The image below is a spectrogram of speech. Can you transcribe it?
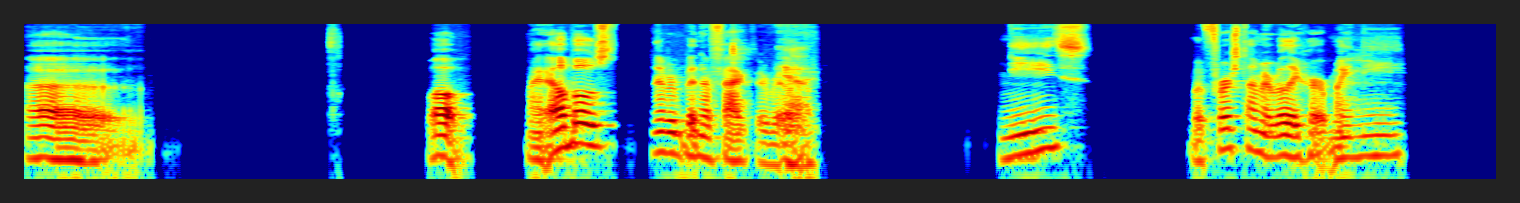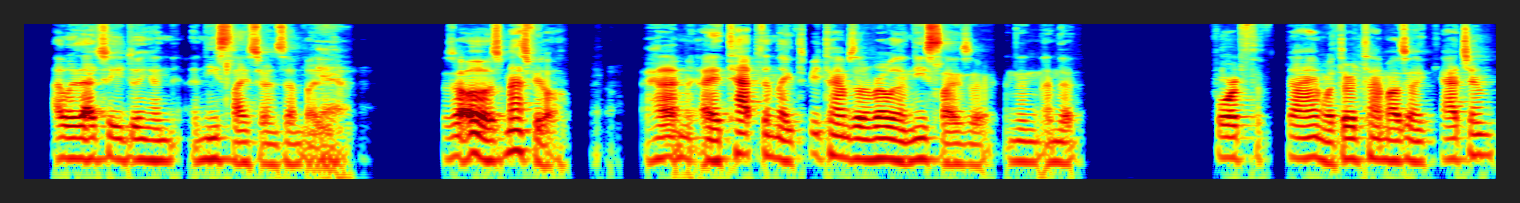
uh, well, my elbows never been a factor really. Yeah. Knees, but first time it really hurt my knee, I was actually doing a, a knee slicer on somebody. Yeah, I was like, oh, it was Masvidal. I had him, I tapped him like three times in a row with a knee slicer, and then on the fourth time or third time I was gonna catch him,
